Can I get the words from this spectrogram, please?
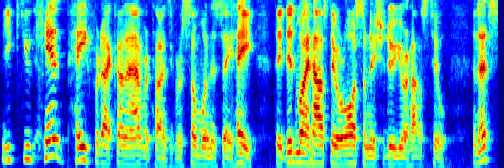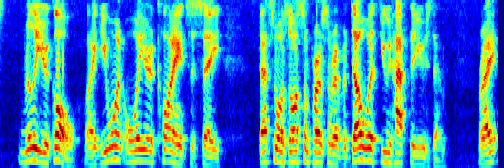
You, you Yeah. can't pay for that kind of advertising for someone to say, "Hey, they did my house. They were awesome. They should do your house too." And that's really your goal. Like you want all your clients to say, "That's the most awesome person I've ever dealt with. You have to use them." Right?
